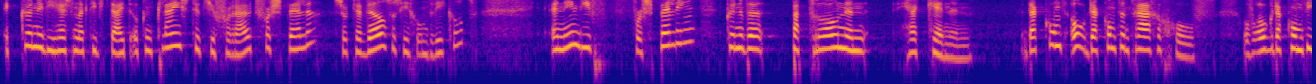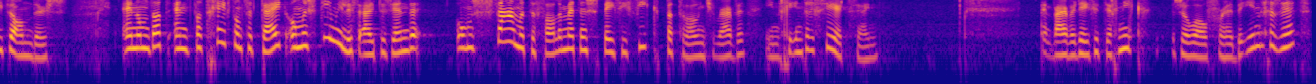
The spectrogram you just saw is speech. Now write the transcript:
We kunnen die hersenactiviteit ook een klein stukje vooruit voorspellen, zo terwijl ze zich ontwikkelt. En in die voorspelling kunnen we patronen herkennen. Daar komt, oh, daar komt een trage golf. Of ook daar komt iets anders. En, omdat, en dat geeft ons de tijd om een stimulus uit te zenden om samen te vallen met een specifiek patroontje waar we in geïnteresseerd zijn. En waar we deze techniek zo voor hebben ingezet,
